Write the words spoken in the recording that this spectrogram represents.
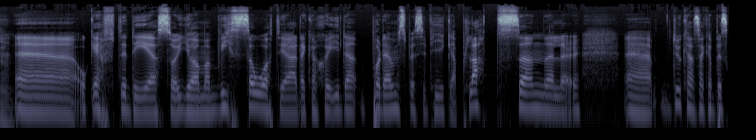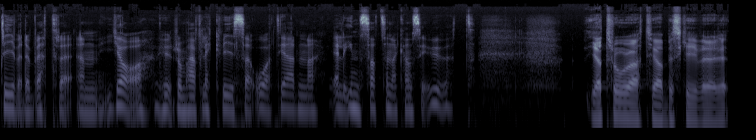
Mm. eh, och efter det så gör man vissa åtgärder kanske den, på den specifika platsen. Eller, eh, du kan säkert beskriva det bättre än jag, hur de här fläckvisa åtgärderna eller insatserna kan se ut. Jag tror att jag beskriver det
